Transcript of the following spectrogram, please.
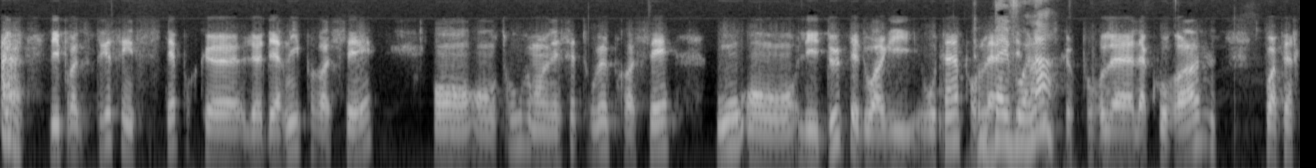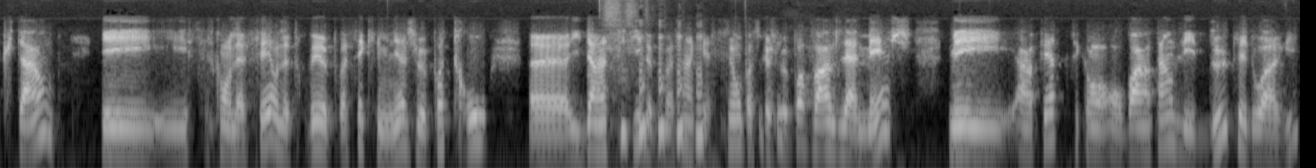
les productrices insistaient pour que le dernier procès, on, on trouve, on essaie de trouver un procès où on, les deux plaidoiries, autant pour la Ben voilà. que pour la, la couronne, soient percutantes. Et, et c'est ce qu'on a fait. On a trouvé un procès criminel. Je veux pas trop euh, identifier le procès en question parce que je veux pas vendre la mèche. Mais en fait, c'est qu'on on va entendre les deux plaidoiries.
